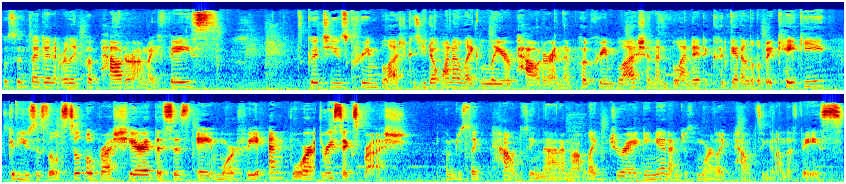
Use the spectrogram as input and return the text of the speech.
So since I didn't really put powder on my face, it's good to use cream blush because you don't want to like layer powder and then put cream blush and then blend it. It could get a little bit cakey. I'm gonna use this little stipple brush here. This is a Morphe M4 3-6 brush. I'm just like pouncing that. I'm not like dragging it. I'm just more like pouncing it on the face.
